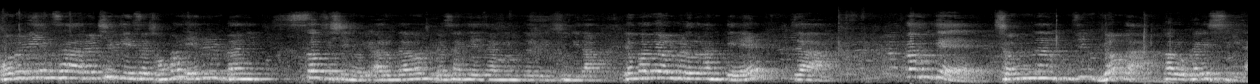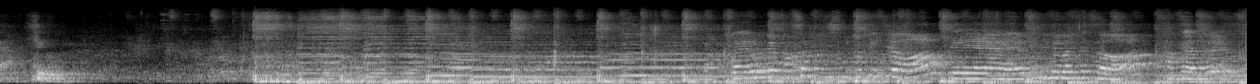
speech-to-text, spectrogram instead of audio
오늘 이 행사를 치르기 위해서 정말 애를 많이 써주신 우리 아름다운 여성회장님들이십니다. 영광의 얼굴과 함께, 자, 과 함께 정남진 명가 바로 가겠습니다. 큐. 맞춰서 박자를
